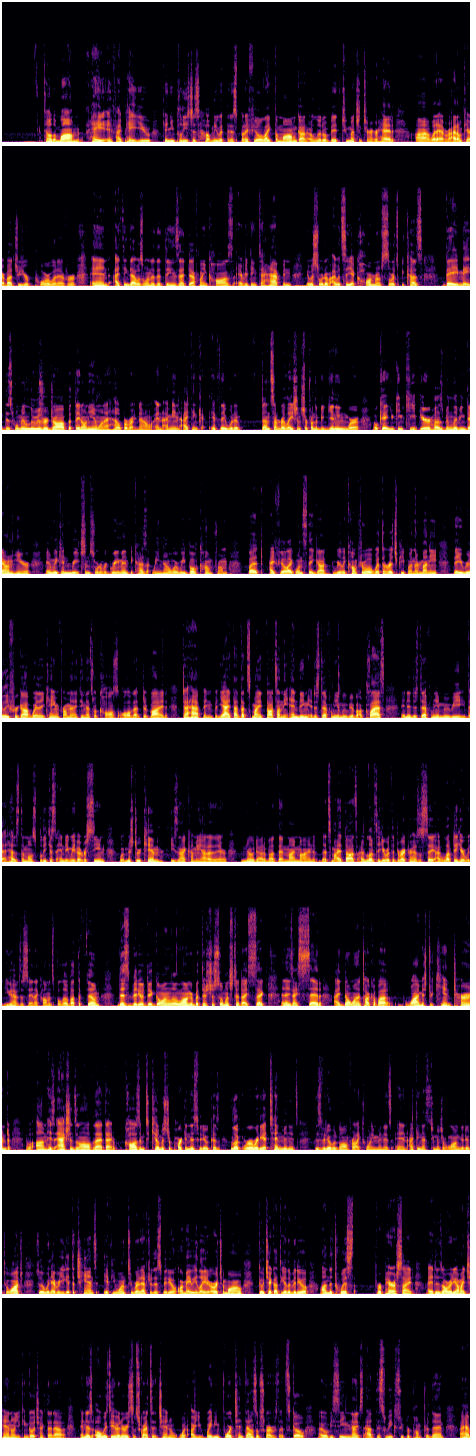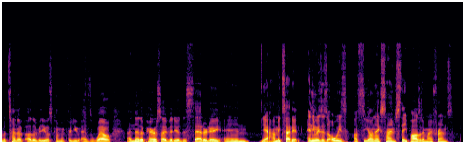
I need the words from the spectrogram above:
tell the mom, hey, if I pay you, can you please just help me with this? But I feel like the mom got a little bit too much into her head. Uh, whatever, I don't care about you, you're poor, whatever. And I think that was one of the things that definitely caused everything to happen. It was sort of, I would say, a karma of sorts because they made this woman lose her job, but they don't even want to help her right now. And I mean, I think if they would have done some relationship from the beginning where okay you can keep your husband living down here and we can reach some sort of agreement because we know where we both come from But I feel like once they got really comfortable with the rich people and their money, they really forgot where they came from, and I think that's what caused all of that divide to happen. But yeah, I thought that's my thoughts on the ending. It is definitely a movie about class, and it is definitely a movie that has the most bleakest ending we've ever seen. With Mr. Kim, he's not coming out of there, no doubt about that in my mind. That's my thoughts. I'd love to hear what the director has to say. I'd love to hear what you have to say in the comments below about the film. This video did go on a little longer, but there's just so much to dissect. And as I said, I don't want to talk about why Mr. Kim turned, um, his actions and all of that that caused him to kill Mr. Park in this video. Because look, we're already at 10 minutes. This video would go on for like 20 minutes, and I think that's too much of a long video to watch. So whenever you get the chance, if you want to, right after this video, or maybe later or tomorrow, go check out the other video on the twist for Parasite. It is already on my channel. You can go check that out. And as always, if you haven't already subscribed to the channel, what are you waiting for? 10,000 subscribers. Let's go. I will be seeing Knives Out this week. Super pumped for that. I have a ton of other videos coming for you as well. Another Parasite video this Saturday. And yeah, I'm excited. Anyways, as always, I'll see y'all next time. Stay positive, my friends.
